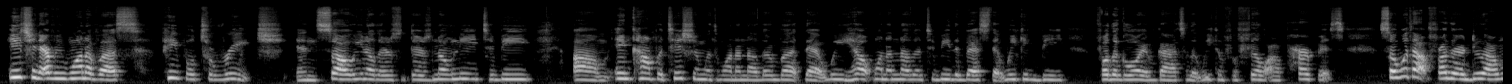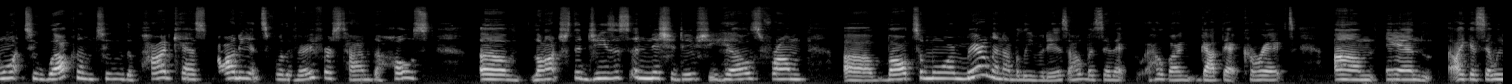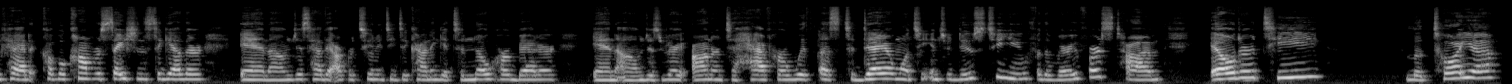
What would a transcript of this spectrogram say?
each and every one of us people to reach and so you know there's there's no need to be um, in competition with one another, but that we help one another to be the best that we can be for the glory of God so that we can fulfill our purpose. So, without further ado, I want to welcome to the podcast audience for the very first time the host of Launch the Jesus Initiative. She hails from uh, Baltimore, Maryland, I believe it is. I hope I said that. I hope I got that correct. Um, and like I said, we've had a couple conversations together and um, just had the opportunity to kind of get to know her better. And I'm um, just very honored to have her with us today. I want to introduce to you for the very first time Elder T. Latoya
